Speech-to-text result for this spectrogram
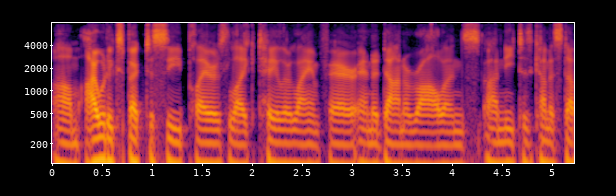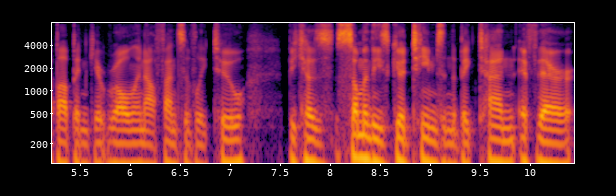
um, I would expect to see players like Taylor Landfair and Adanna Rollins uh, need to kind of step up and get rolling offensively too, because some of these good teams in the Big Ten, if they're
